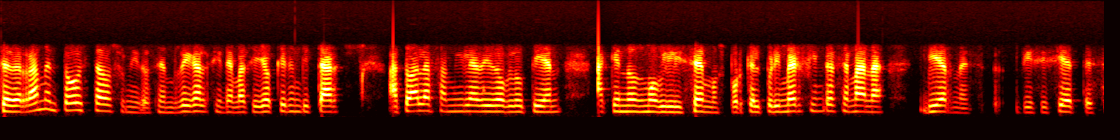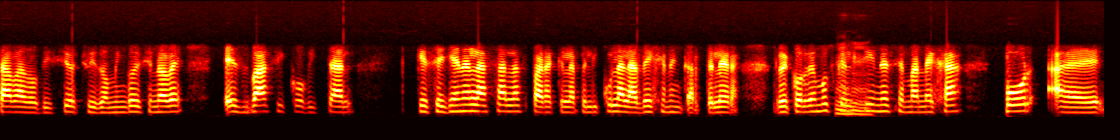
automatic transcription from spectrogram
se derrama en todo Estados Unidos, en Regal Cinemas, y yo quiero invitar a toda la familia de IWTN a que nos movilicemos, porque el primer fin de semana, viernes 17, sábado 18 y domingo 19, es básico, vital, que se llenen las salas para que la película la dejen en cartelera. Recordemos que el cine se maneja por, eh,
